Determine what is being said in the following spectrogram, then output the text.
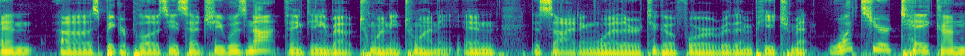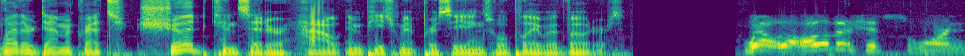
And uh, Speaker Pelosi said she was not thinking about 2020 in deciding whether to go forward with impeachment. What's your take on whether Democrats should consider how impeachment proceedings will play with voters? Well, all of us have sworn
